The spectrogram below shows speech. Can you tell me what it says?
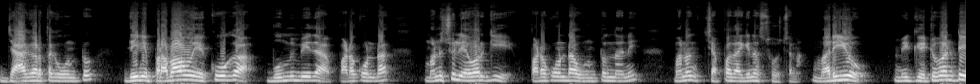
జాగ్రత్తగా ఉంటూ దీని ప్రభావం ఎక్కువగా భూమి మీద పడకుండా మనుషులు ఎవరికి పడకుండా ఉంటుందని మనం చెప్పదగిన సూచన. మరియు మీకు ఎటువంటి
